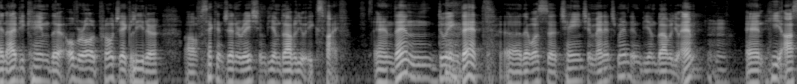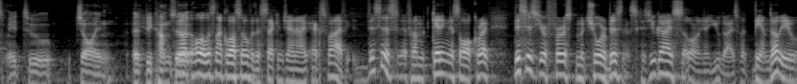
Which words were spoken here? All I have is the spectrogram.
And I became the overall project leader of second generation BMW X5. And then doing that, uh, there was a change in management in BMW M, Mm-hmm. and he asked me to join and become So now, hold on, let's not gloss over the second gen I- X5. This is, if I'm getting this all correct, this is your first mature business because you guys, well, not you guys, but BMW,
